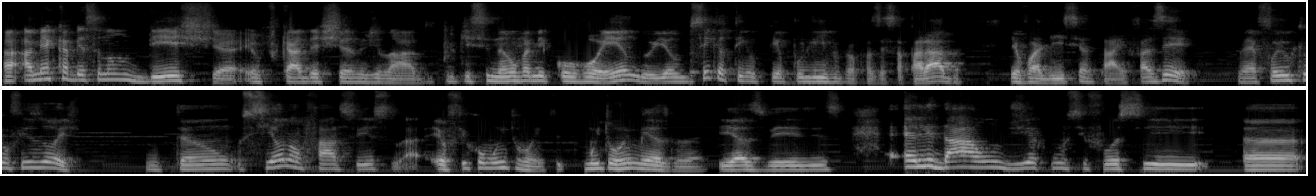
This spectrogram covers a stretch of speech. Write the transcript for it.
A, a minha cabeça não deixa eu ficar deixando de lado, porque senão vai me corroendo e eu sei que eu tenho tempo livre para fazer essa parada, eu vou ali sentar e fazer. Né? Foi o que eu fiz hoje. Então, se eu não faço isso, eu fico muito ruim, fico muito ruim mesmo, né? E às vezes é lidar um dia como se fosse uh,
